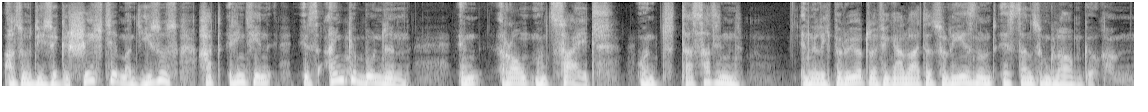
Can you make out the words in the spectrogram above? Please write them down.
Also diese Geschichte mit Jesus hat irgendwie ist eingebunden in Raum und Zeit. Und das hat ihn innerlich berührt und er fing an weiter zu lesen und ist dann zum Glauben gekommen.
